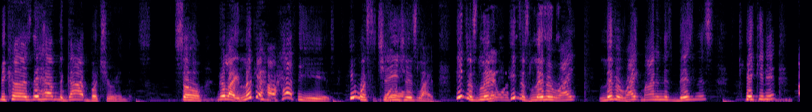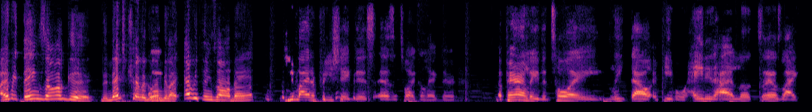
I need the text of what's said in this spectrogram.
because they have the God Butcher in this. So they're like, look at how happy he is. He wants to change Well, his life. He just living. was- he just living right, living right, minding his business, kicking it. Everything's all good. The next trailer going to be like, everything's all bad. you might appreciate this as a toy collector. Apparently, the toy leaked out and people hated how it looked. So it was like,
